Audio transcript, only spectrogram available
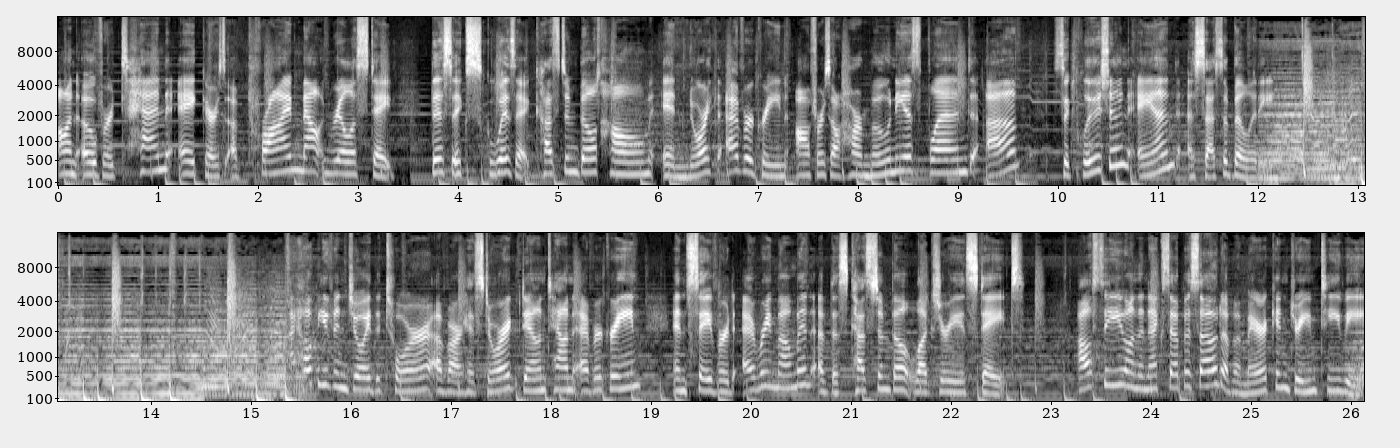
On over 10 acres of prime mountain real estate, this exquisite custom built home in North Evergreen offers a harmonious blend of seclusion and accessibility I hope you've enjoyed the tour of our historic downtown Evergreen and savored every moment of this custom built luxury estate. I'll see you on the next episode of American Dream TV.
